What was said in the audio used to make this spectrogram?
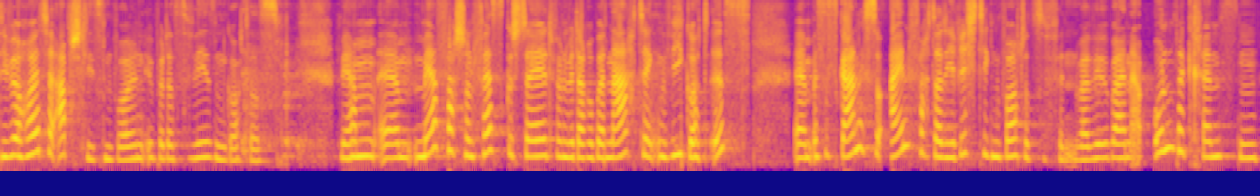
die wir heute abschließen wollen über das Wesen Gottes. Wir haben ähm, mehrfach schon festgestellt, wenn wir darüber nachdenken, wie Gott ist, es ist gar nicht so einfach, da die richtigen Worte zu finden, weil wir über einen unbegrenzten,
